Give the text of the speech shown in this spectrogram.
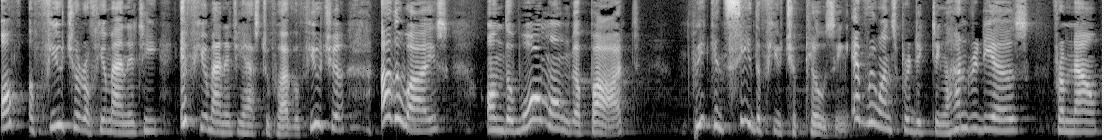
of a future of humanity if humanity has to have a future. Otherwise, on the warmonger part, we can see the future closing. Everyone's predicting 100 years from now,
